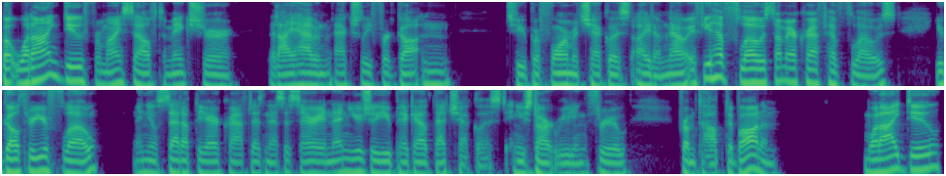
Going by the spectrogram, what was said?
But what I do for myself to make sure that I haven't actually forgotten to perform a checklist item. Now, if you have flows, some aircraft have flows. You go through your flow and you'll set up the aircraft as necessary. And then usually you pick out that checklist and you start reading through from top to bottom. What I do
